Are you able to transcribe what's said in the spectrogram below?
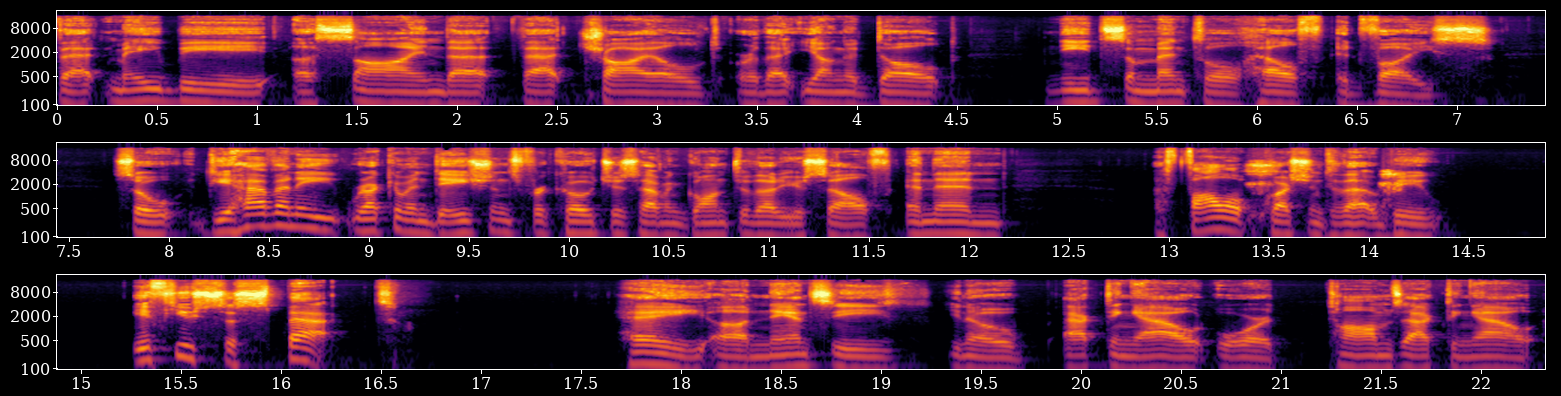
that may be a sign that that child or that young adult needs some mental health advice? So, do you have any recommendations for coaches having gone through that yourself? And then a follow up question to that would be if you suspect, hey, uh, Nancy, you know, acting out or Tom's acting out.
